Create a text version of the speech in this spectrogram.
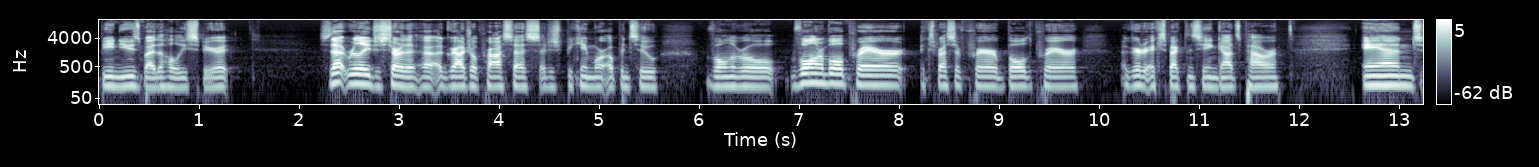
being used by the Holy Spirit. So that really just started a, a gradual process. I just became more open to vulnerable, vulnerable prayer, expressive prayer, bold prayer, a greater expectancy in God's power. And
